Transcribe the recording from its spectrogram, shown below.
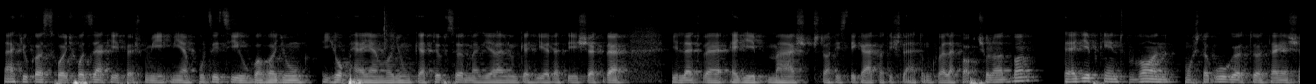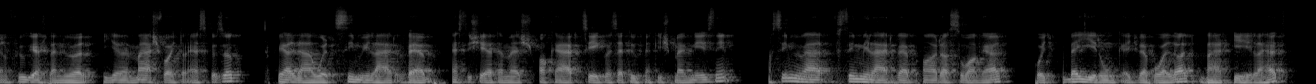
Látjuk azt, hogy hozzá képest mi milyen pozícióban vagyunk, jobb helyen vagyunk-e, többször megjelenünk-e hirdetésekre, illetve egyéb más statisztikákat is látunk vele kapcsolatban. De egyébként van most a Google-től teljesen függetlenül másfajta eszközök, például Similar Web, ezt is érdemes akár cégvezetőknek is megnézni. A Similar, Web arra szolgál, hogy beírunk egy weboldalt, bárki lehet,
